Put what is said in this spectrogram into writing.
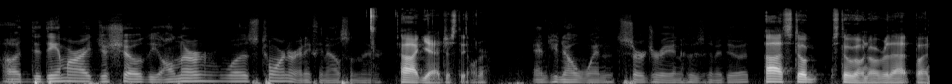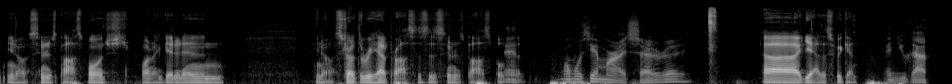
Uh, did the MRI just show the ulnar was torn or anything else in there? Uh, yeah, just the ulnar. And you know when surgery and who's going to do it? Uh, still still going over that, but you know, as soon as possible. I just want to get it in and you know start the rehab process as soon as possible. And when was the MRI? Saturday? Uh, yeah, this weekend. And you got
